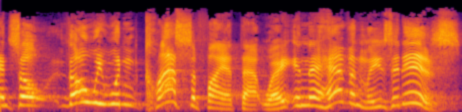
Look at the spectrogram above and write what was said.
And so, though we wouldn't classify it that way, in the heavenlies it is.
